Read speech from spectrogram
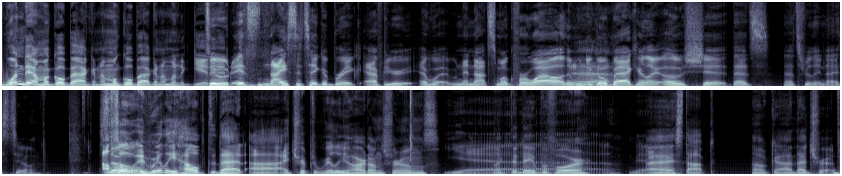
One day I'm gonna go back, and I'm gonna go back, and I'm gonna get Dude, it. Dude, it's nice to take a break after you're what, and not smoke for a while, and then when you go back, you're like, oh shit, that's that's really nice too. Also, So- it really helped that uh, I tripped really hard on shrooms. Yeah. Like the day before? Yeah. I stopped. Oh god, that trip.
